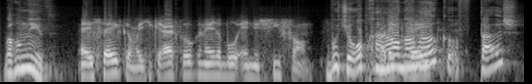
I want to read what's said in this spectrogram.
Waarom niet? Nee, zeker, want je krijgt er ook een heleboel energie van. Word je opgehaald dan weet- ook? Of thuis?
